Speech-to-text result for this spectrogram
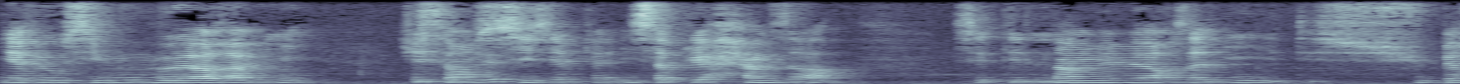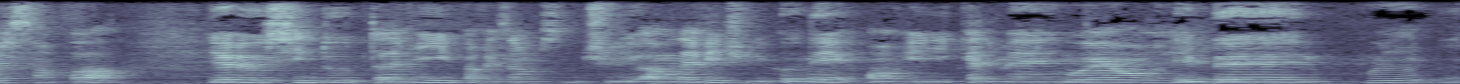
Il y avait aussi mon meilleur ami qui Il était en s'appelait 6e 4. Il s'appelait Hamza. C'était l'un de mes meilleurs amis. Il était super sympa. Il y avait aussi d'autres amis, par exemple, tu, les- à mon avis, tu les connais, Henri, Calmen, Ouais, Henri. Eben, Oui. euh,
